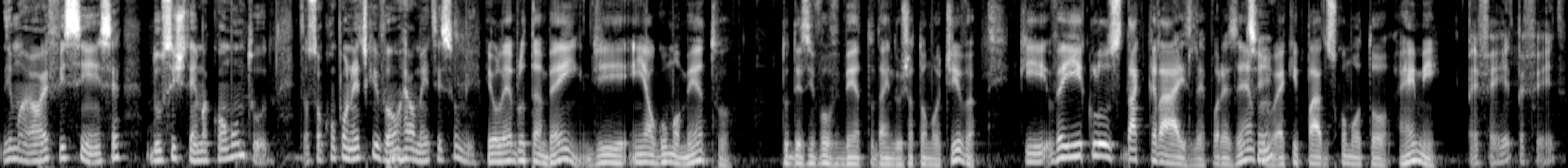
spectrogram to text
De maior eficiência do sistema como um todo. Então são componentes que vão realmente sumir. Eu lembro também de, em algum momento do desenvolvimento da indústria automotiva, que veículos da Chrysler, por exemplo, Sim. equipados com motor Hemi, Perfeito, perfeito.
